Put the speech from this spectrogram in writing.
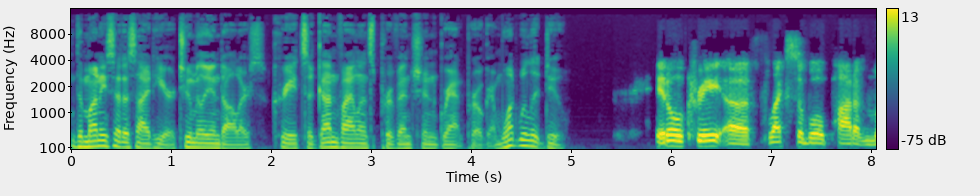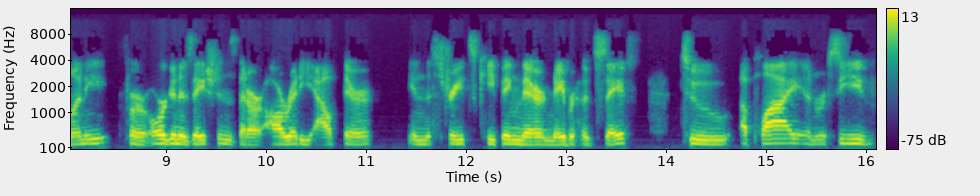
The money set aside here $2 million creates a gun violence prevention grant program. What will it do? It'll create a flexible pot of money for organizations that are already out there in the streets keeping their neighborhoods safe to apply and receive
